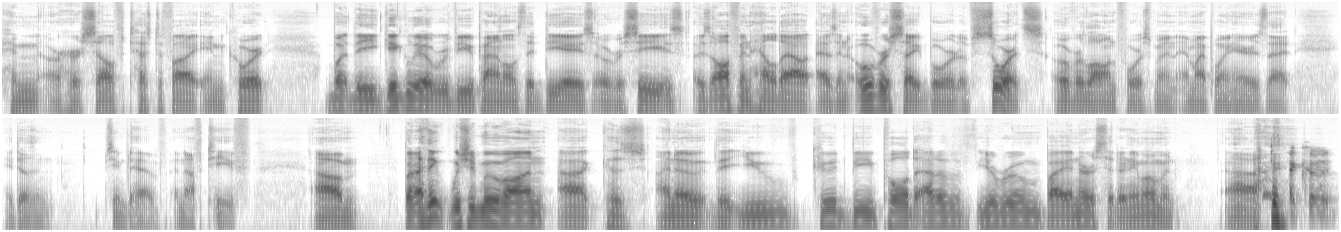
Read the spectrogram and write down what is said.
him or herself, testify in court. But the Giglio review panels that DAs oversee is, is often held out as an oversight board of sorts over law enforcement. And my point here is that it doesn't seem to have enough teeth. Um, but I think we should move on because I know that you could be pulled out of your room by a nurse at any moment. Uh, i could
